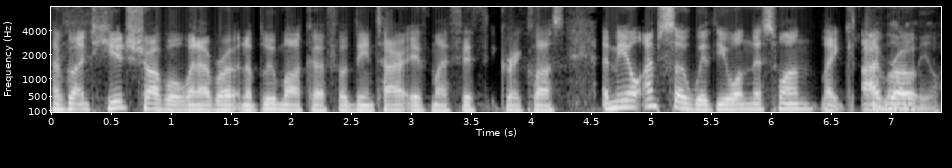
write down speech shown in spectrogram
I've got into huge trouble when I wrote on a blue marker for the entirety of my fifth grade class. Emil, I'm so with you on this one. Like I, I wrote, Emil.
